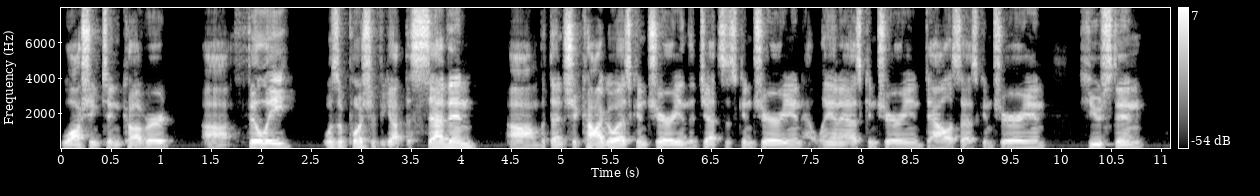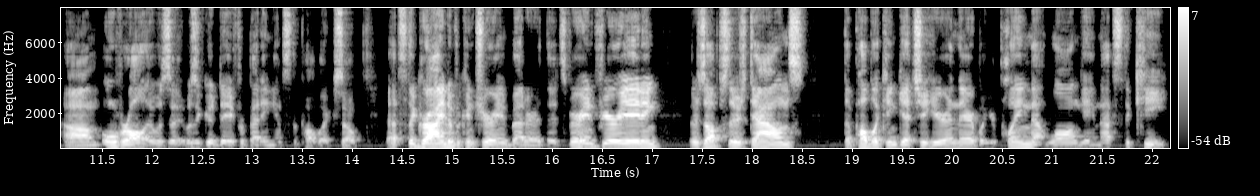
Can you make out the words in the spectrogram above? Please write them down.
Washington covered, uh, Philly was a push if you got the seven. Um, but then Chicago as contrarian, the Jets as contrarian, Atlanta as contrarian, Dallas as contrarian, Houston. Um, overall, it was a, it was a good day for betting against the public. So that's the grind of a contrarian better. It's very infuriating. There's ups, there's downs. The public can get you here and there, but you're playing that long game. That's the key.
